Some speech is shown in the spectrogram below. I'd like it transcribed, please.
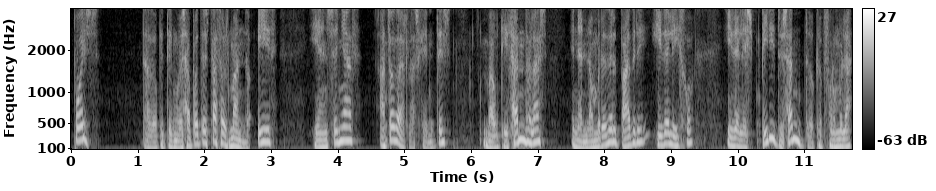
pues, dado que tengo esa potestad, os mando, id y enseñad a todas las gentes, bautizándolas en el nombre del Padre y del Hijo y del Espíritu Santo, que fórmula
